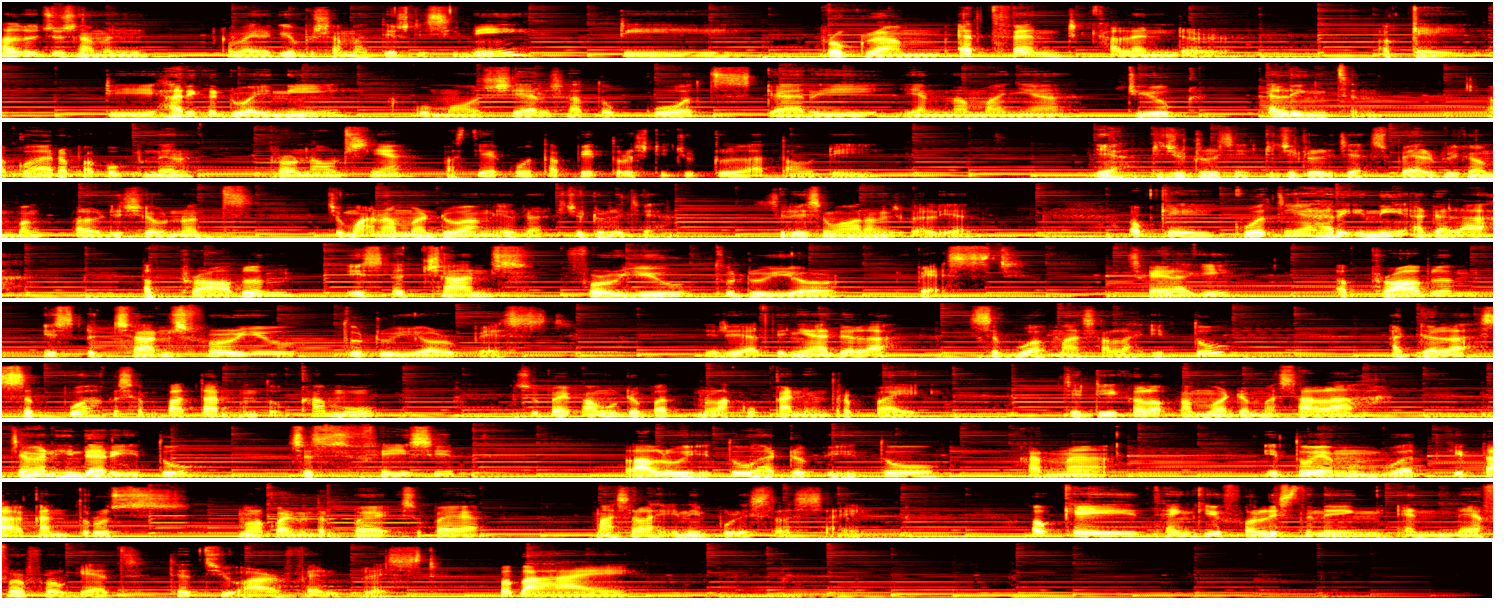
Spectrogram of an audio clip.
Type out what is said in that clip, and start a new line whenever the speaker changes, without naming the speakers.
Halo Jusamen, kembali lagi bersama Tius di sini di program Advent Calendar. Oke, di hari kedua ini aku mau share satu quotes dari yang namanya Duke Ellington. Aku harap aku benar pronounce-nya, pasti aku tapi tulis di judul atau di ya di judul sih, di judul aja supaya lebih gampang. Kalau di show notes cuma nama doang ya udah di judul aja. Jadi semua orang juga lihat. Oke, okay, quote-nya hari ini adalah A problem is a chance for you to do your best. Sekali lagi, a problem is a chance for you to do your best. Jadi artinya adalah sebuah masalah itu adalah sebuah kesempatan untuk kamu supaya kamu dapat melakukan yang terbaik. Jadi kalau kamu ada masalah, jangan hindari itu, just face it. Lalu itu hadapi itu karena itu yang membuat kita akan terus melakukan yang terbaik supaya masalah ini boleh selesai. Oke, okay, thank you for listening and never forget that you are very blessed. Bye bye.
